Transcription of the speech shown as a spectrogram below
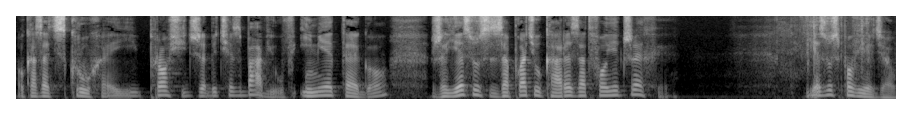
okazać skruchę i prosić, żeby cię zbawił w imię tego, że Jezus zapłacił karę za twoje grzechy. Jezus powiedział:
